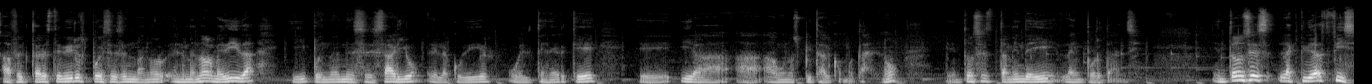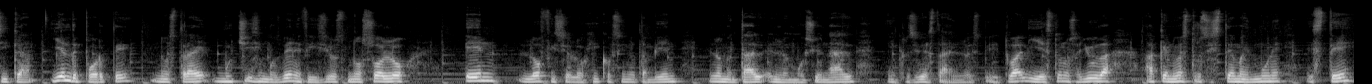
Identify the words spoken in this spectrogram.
a afectar este virus, pues es en menor, en menor medida y pues no es necesario el acudir o el tener que eh, ir a, a, un hospital como tal, ¿no? Entonces también de ahí la importancia. Entonces, la actividad física y el deporte nos trae muchísimos beneficios, no solo en lo fisiológico, sino también en lo mental, en lo emocional, inclusive hasta en lo espiritual. Y esto nos ayuda a que nuestro sistema inmune esté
